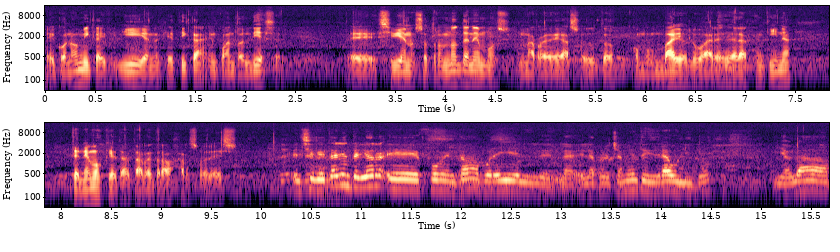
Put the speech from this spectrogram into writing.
económica y, energética en cuanto al diésel. Eh, si bien nosotros no tenemos una red de gasoducto como en varios lugares de la Argentina, tenemos que tratar de trabajar sobre eso. El secretario anterior eh, fomentaba por ahí el aprovechamiento hidráulico y hablaba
